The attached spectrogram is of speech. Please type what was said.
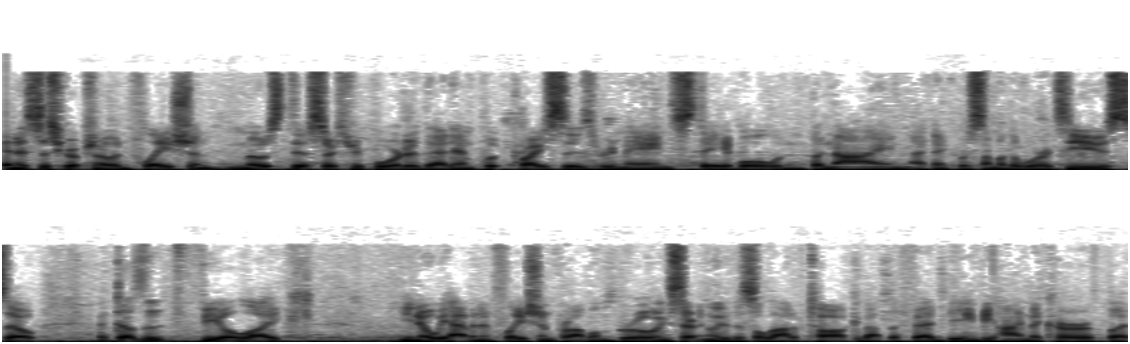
In its description of inflation, most districts reported that input prices remain stable and benign, I think were some of the words used. So it doesn't feel like you know, we have an inflation problem brewing. Certainly, there's a lot of talk about the Fed being behind the curve, but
